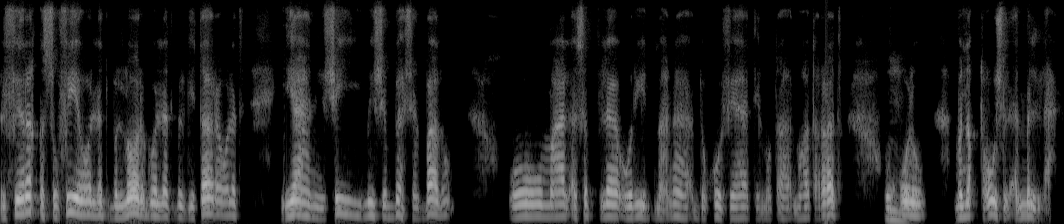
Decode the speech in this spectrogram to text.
الفرق الصوفية ولات باللورج ولات بالجيتارة ولات يعني شيء ما يشبهش لبعضه ومع الأسف لا أريد معناها الدخول في هذه المهاترات. ونقولوا ما نقطعوش الأمل إحنا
